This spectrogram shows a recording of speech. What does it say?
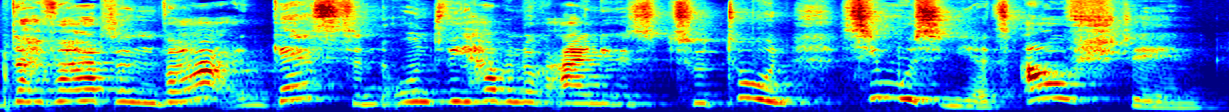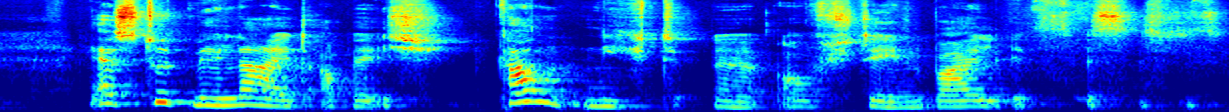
da warten Gäste und wir haben noch einiges zu tun. Sie müssen jetzt aufstehen. Ja, es tut mir leid, aber ich kann nicht äh, aufstehen, weil es, es, es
